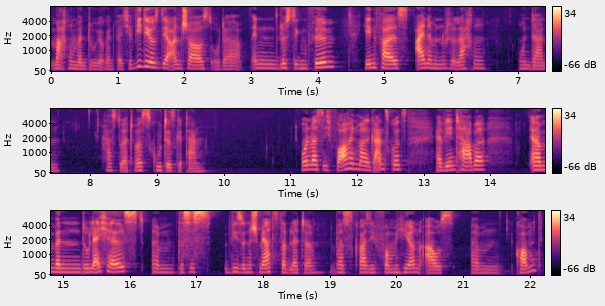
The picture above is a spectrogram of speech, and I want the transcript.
machen, wenn du irgendwelche Videos dir anschaust oder einen lustigen Film. Jedenfalls eine Minute lachen und dann hast du etwas Gutes getan. Und was ich vorhin mal ganz kurz erwähnt habe, ähm, wenn du lächelst, ähm, das ist wie so eine Schmerztablette, was quasi vom Hirn aus ähm, kommt.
